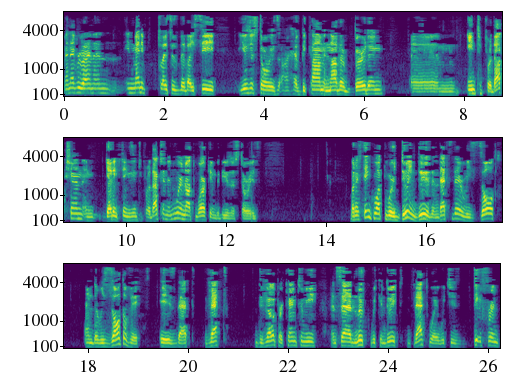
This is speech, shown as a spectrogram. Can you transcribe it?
and everyone, and in many places that I see, user stories are, have become another burden um, into production and getting things into production, and we're not working with user stories. But I think what we're doing good, and that's the result, and the result of it is that that developer came to me and said, look, we can do it that way, which is different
